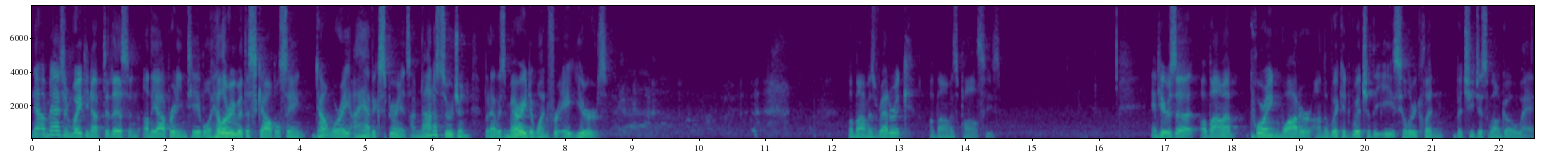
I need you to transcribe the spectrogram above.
Now imagine waking up to this and on the operating table, Hillary with a scalpel saying, Don't worry, I have experience. I'm not a surgeon, but I was married to one for eight years. Obama's rhetoric, Obama's policies. And here's uh, Obama pouring water on the wicked witch of the East, Hillary Clinton, but she just won't go away.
